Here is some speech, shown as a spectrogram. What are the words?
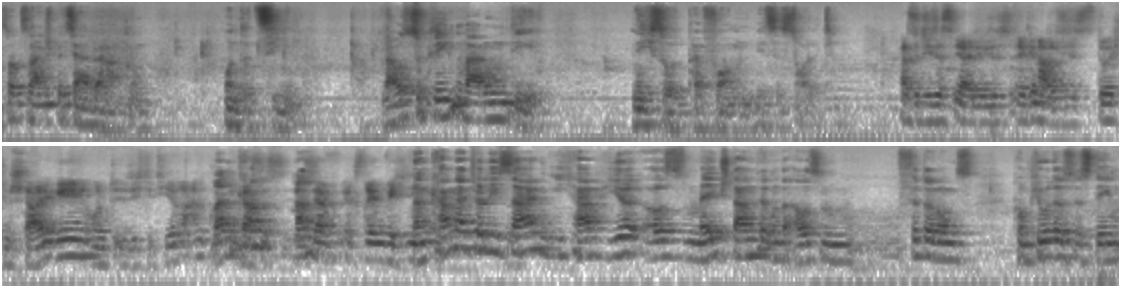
sozusagen Spezialbehandlung unterziehen. Rauszukriegen, warum die nicht so performen, wie sie sollten. Also dieses, ja, dieses, äh, genau, dieses durch den Stall gehen und sich die Tiere angucken, man kann, das, ist, das ist ja extrem wichtig. Man kann natürlich sagen, ich habe hier aus dem Melkstande und aus dem Fütterungscomputersystem,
